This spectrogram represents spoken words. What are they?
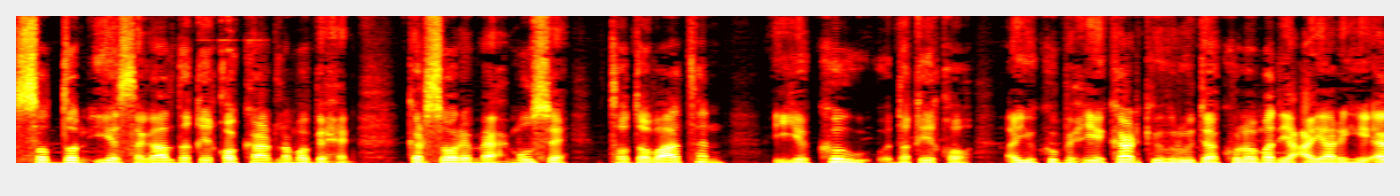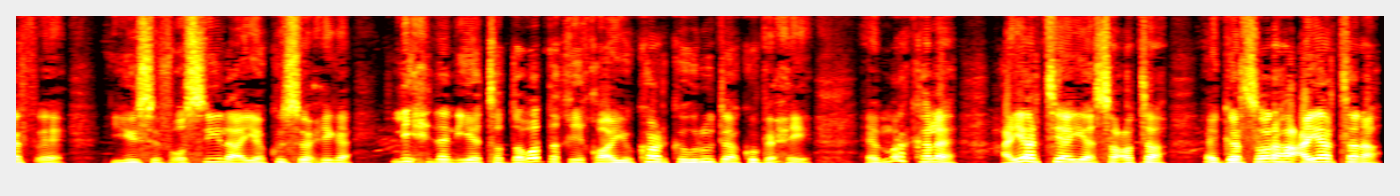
soddon iyo sagaal daqiiqo kaadh lama bixin. Garsoore maax muuse toddobaatan iyo kow daqiiqo ayuu ku bixiyey kaadhkii huruudda kulamadii cayaarihii f a. Yuusuf osila ayaa ku soo xiga lixdan iyo toddoba daqiiqo ayuu kaadhka huruudda ku bixiyey. Mar kale cayaartii ayaa socota. Garsooraha cayaartana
